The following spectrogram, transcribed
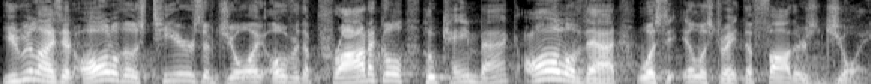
You realize that all of those tears of joy over the prodigal who came back, all of that was to illustrate the Father's joy.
